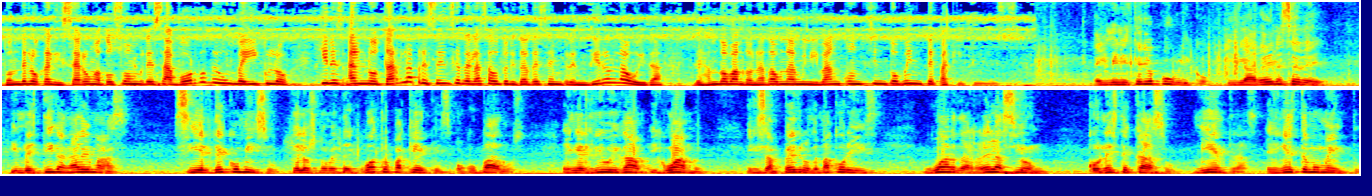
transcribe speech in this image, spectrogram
donde localizaron a dos hombres a bordo de un vehículo, quienes al notar la presencia de las autoridades emprendieron la huida, dejando abandonada una minivan con 120 paquetes. El Ministerio Público y la DNCD investigan además si el decomiso de los 94 paquetes ocupados en el río Iguamo en San Pedro de Macorís guarda relación con este caso, mientras en este momento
